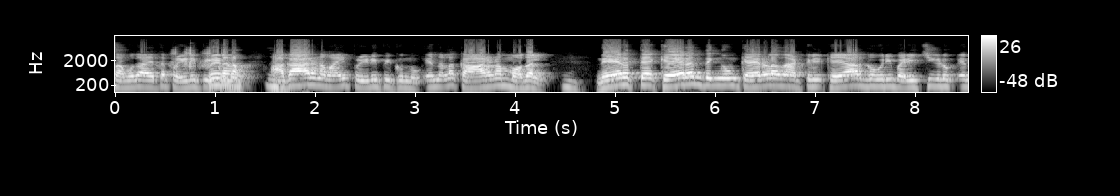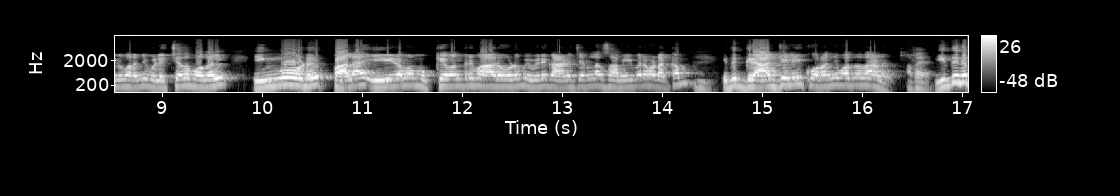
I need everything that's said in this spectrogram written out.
സമുദായത്തെ പ്രീണിപ്പിക്കണം. അകാരണമായി പ്രീണിപ്പിക്കുന്നു എന്നുള്ള കാരണം മുതൽ നേരത്തെ കേരം തിങ്ങും കേരള നാട്ടിൽ കെ ആർ ഗൗരി ഭരിച്ചിടും എന്ന് പറഞ്ഞ് വിളിച്ചത് മുതൽ ഇങ്ങോട്ട് പല ഈഴവ മുഖ്യമന്ത്രിമാരോടും ഇവർ കാണിച്ചിട്ടുള്ള സമീപനമടക്കം ഇത് ഗ്രാജ്വലി കുറഞ്ഞു വന്നതാണ്. ഇതിന്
